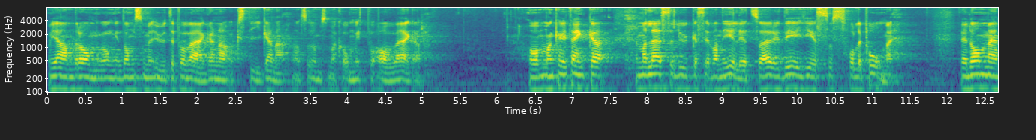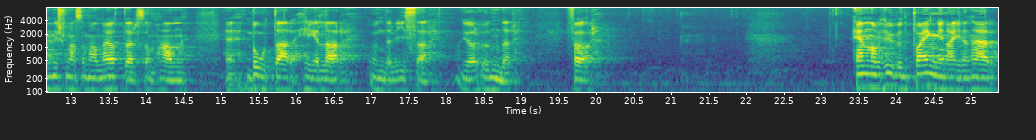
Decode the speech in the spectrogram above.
Och i andra omgången de som är ute på vägarna och stigarna, alltså de som har kommit på avvägar. Och man kan ju tänka, när man läser Lukas evangeliet så är det det Jesus håller på med. Det är de människorna som han möter som han eh, botar, helar, undervisar och gör under för. En av huvudpoängerna i den här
